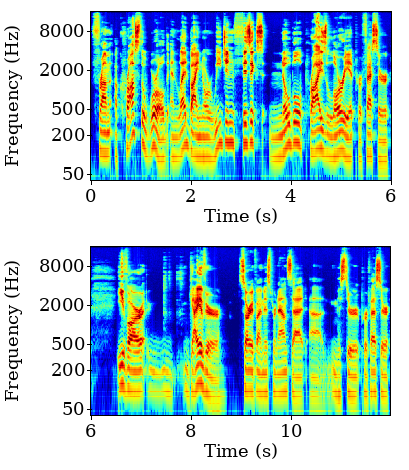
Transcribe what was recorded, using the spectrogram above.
from across the world and led by Norwegian physics Nobel Prize laureate professor Ivar Giaever. Sorry if I mispronounced that, uh, Mr. Professor.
